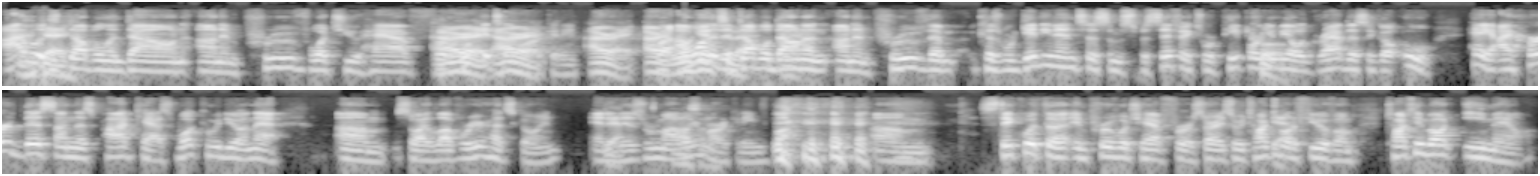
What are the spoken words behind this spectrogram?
I was doubling down on improve what you have for all right, all right, marketing. All right, all right. But we'll I wanted to, to double down yeah. on, on improve them because we're getting into some specifics where people are cool. going to be able to grab this and go, "Oh, hey, I heard this on this podcast. What can we do on that?" Um, so I love where your head's going, and yeah, it is remodeling awesome. marketing. But um, stick with the improve what you have first. All right. So we talked yeah. about a few of them. Talking about email.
